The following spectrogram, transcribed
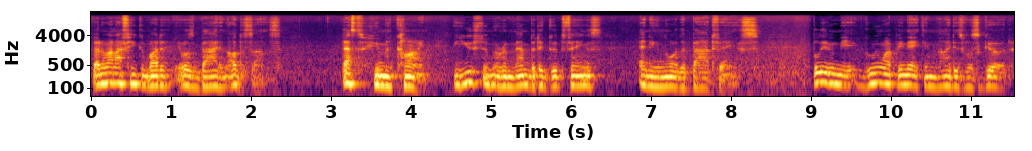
but when I think about it, it was bad in other sense. That's humankind. We used to remember the good things and ignore the bad things. Believe me, growing up in the 1890s was good,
